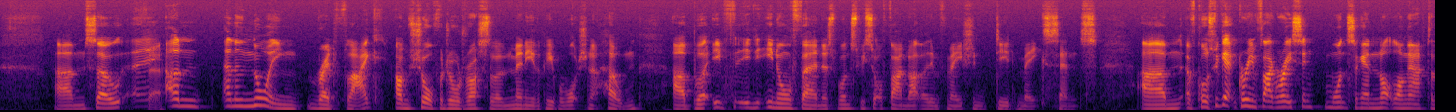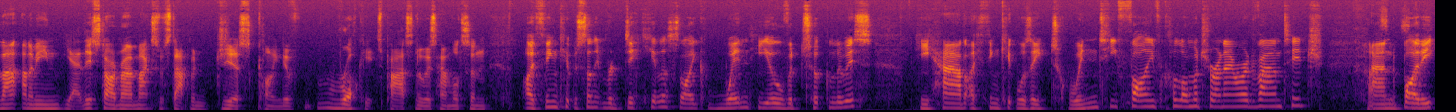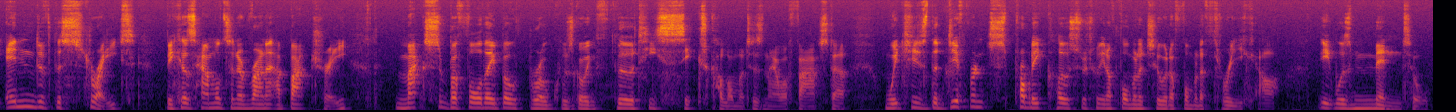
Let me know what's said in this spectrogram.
Um, so, uh, an, an annoying red flag, I'm sure, for George Russell and many of the people watching at home. Uh, but if, in, in all fairness, once we sort of found out that information did make sense. Um, of course, we get green flag racing once again, not long after that. And I mean, yeah, this time around, Max Verstappen just kind of rockets past Lewis Hamilton. I think it was something ridiculous, like when he overtook Lewis, he had, I think it was a 25 kilometre an hour advantage. That's and by the end of the straight, because Hamilton had ran out of battery, Max, before they both broke, was going 36 kilometres an hour faster, which is the difference probably close between a Formula 2 and a Formula 3 car. It was mental.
